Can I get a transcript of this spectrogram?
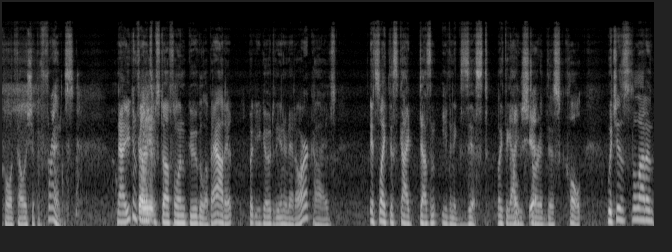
called Fellowship of Friends. Now you can find some stuff on Google about it, but you go to the Internet Archives, it's like this guy doesn't even exist. Like the guy Oh, who shit. started this cult, which is a lot of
